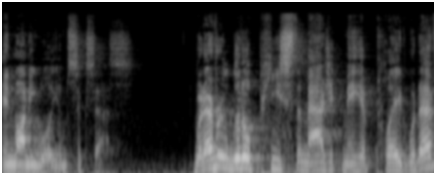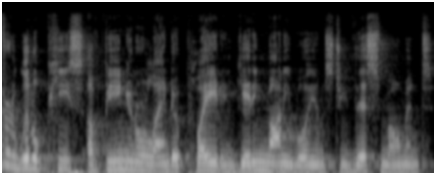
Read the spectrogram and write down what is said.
in Monty Williams' success. Whatever little piece the Magic may have played, whatever little piece of being in Orlando played and getting Monty Williams to this moment,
